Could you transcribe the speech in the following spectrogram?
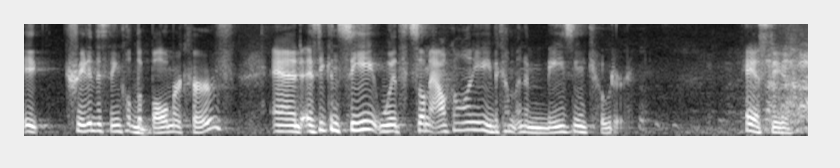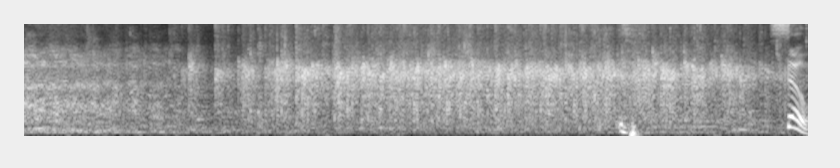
it created this thing called the Ballmer curve. And as you can see, with some alcohol in you, you become an amazing coder. Hey, Steve. so,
